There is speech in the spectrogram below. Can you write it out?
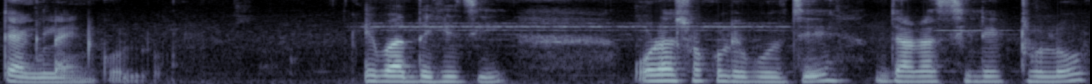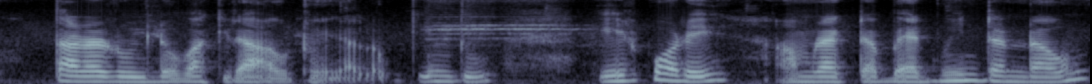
ট্যাগলাইন করল। এবার দেখেছি, ওরা সকলে বলছে, যারা সিলেক্ট হলো, তারা রইল, বাকিরা আউট হয়ে গেল। কিন্তু এরপরে আমরা একটা ব্যাডমিন্টন রাউন্ড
